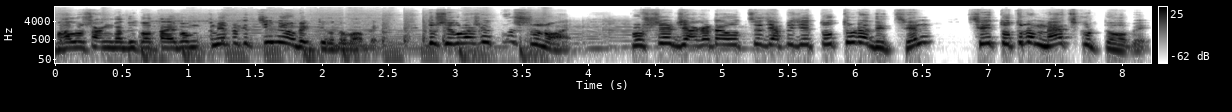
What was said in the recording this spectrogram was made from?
ভালো সাংবাদিকতা এবং আমি আপনাকে চিনিও ব্যক্তিগতভাবে। কিন্তু সেগুলো আসলে প্রশ্ন নয়। প্রশ্নের জায়গাটা হচ্ছে যে আপনি যে তথ্যটা দিচ্ছেন, সেই তথ্যটা ম্যাচ করতে হবে।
